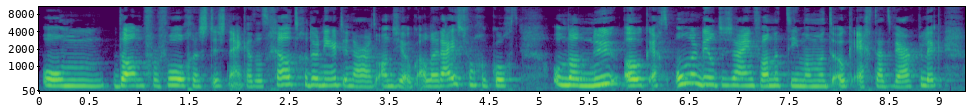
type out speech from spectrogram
om dan vervolgens, dus nou, ik had dat geld gedoneerd en daar had Angie ook alle reis van gekocht. Om dan nu ook echt onderdeel te zijn van het team. Om het ook echt daadwerkelijk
